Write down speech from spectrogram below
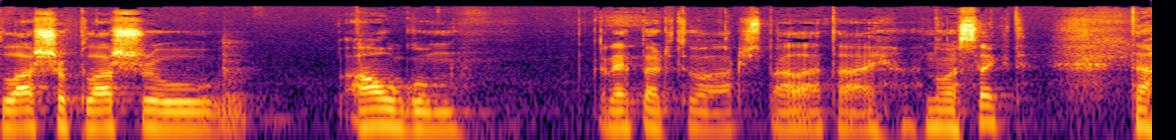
plašu, plašu augumu repertuāru spēlētāju nosegt. Tā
